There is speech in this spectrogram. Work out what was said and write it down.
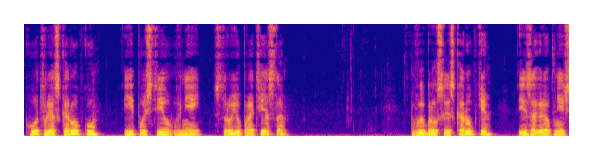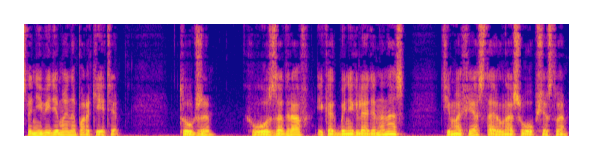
Кот влез в коробку и пустил в ней струю протеста. Выбрался из коробки и загреб нечто невидимое на паркете. Тут же, хвост задрав и как бы не глядя на нас, Тимофей оставил наше общество.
